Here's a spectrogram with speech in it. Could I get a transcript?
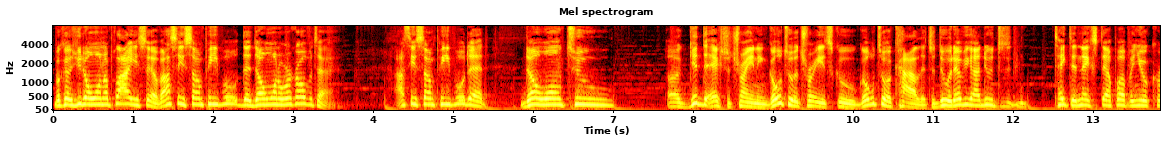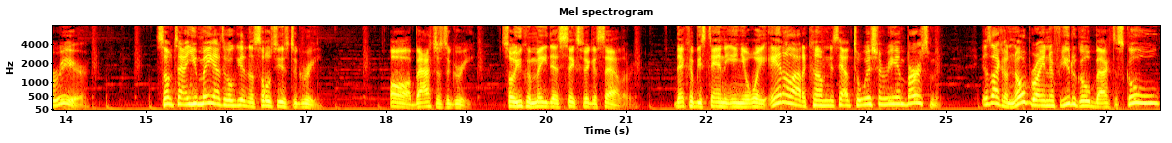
because you don't want to apply yourself. I see some people that don't want to work overtime. I see some people that don't want to uh, get the extra training, go to a trade school, go to a college, to do whatever you got to do to take the next step up in your career. Sometimes you may have to go get an associate's degree or a bachelor's degree so you can make that six figure salary. That could be standing in your way. And a lot of companies have tuition reimbursement. It's like a no brainer for you to go back to school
